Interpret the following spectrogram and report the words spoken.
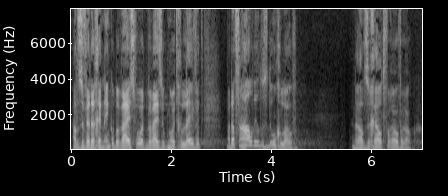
Hadden ze verder geen enkel bewijs voor, het bewijs ook nooit geleverd, maar dat verhaal wilden ze doen geloven. En daar hadden ze geld voor over ook.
